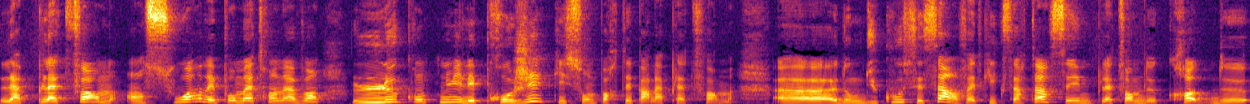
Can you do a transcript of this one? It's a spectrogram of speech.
la plateforme en soi, mais pour mettre en avant le contenu et les projets qui sont portés par la plateforme. donc du coup, c'est ça en fait. Kickstarter, c'est une plateforme de,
